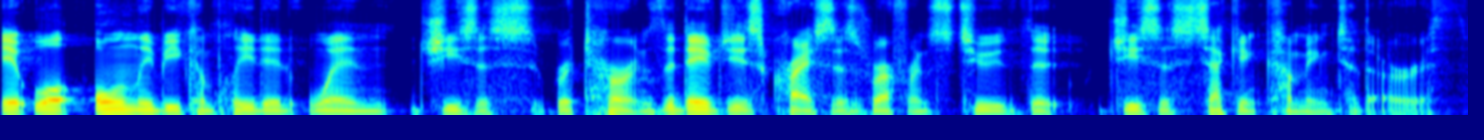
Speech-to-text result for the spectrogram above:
it will only be completed when Jesus returns. The day of Jesus Christ is reference to the Jesus' second coming to the earth.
